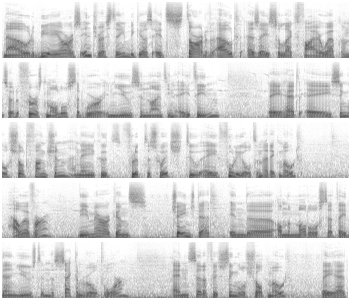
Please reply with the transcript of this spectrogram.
Now the BAR is interesting because it started out as a select fire weapon. So the first models that were in use in 1918, they had a single shot function and then you could flip the switch to a fully automatic mode. However, the Americans changed that in the, on the models that they then used in the Second World War. And instead of a single shot mode, they had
